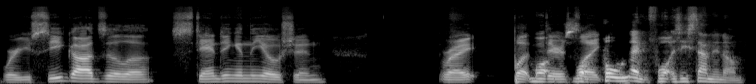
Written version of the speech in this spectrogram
Where you see Godzilla standing in the ocean, right? but What, there's what like full length. What is he standing on?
